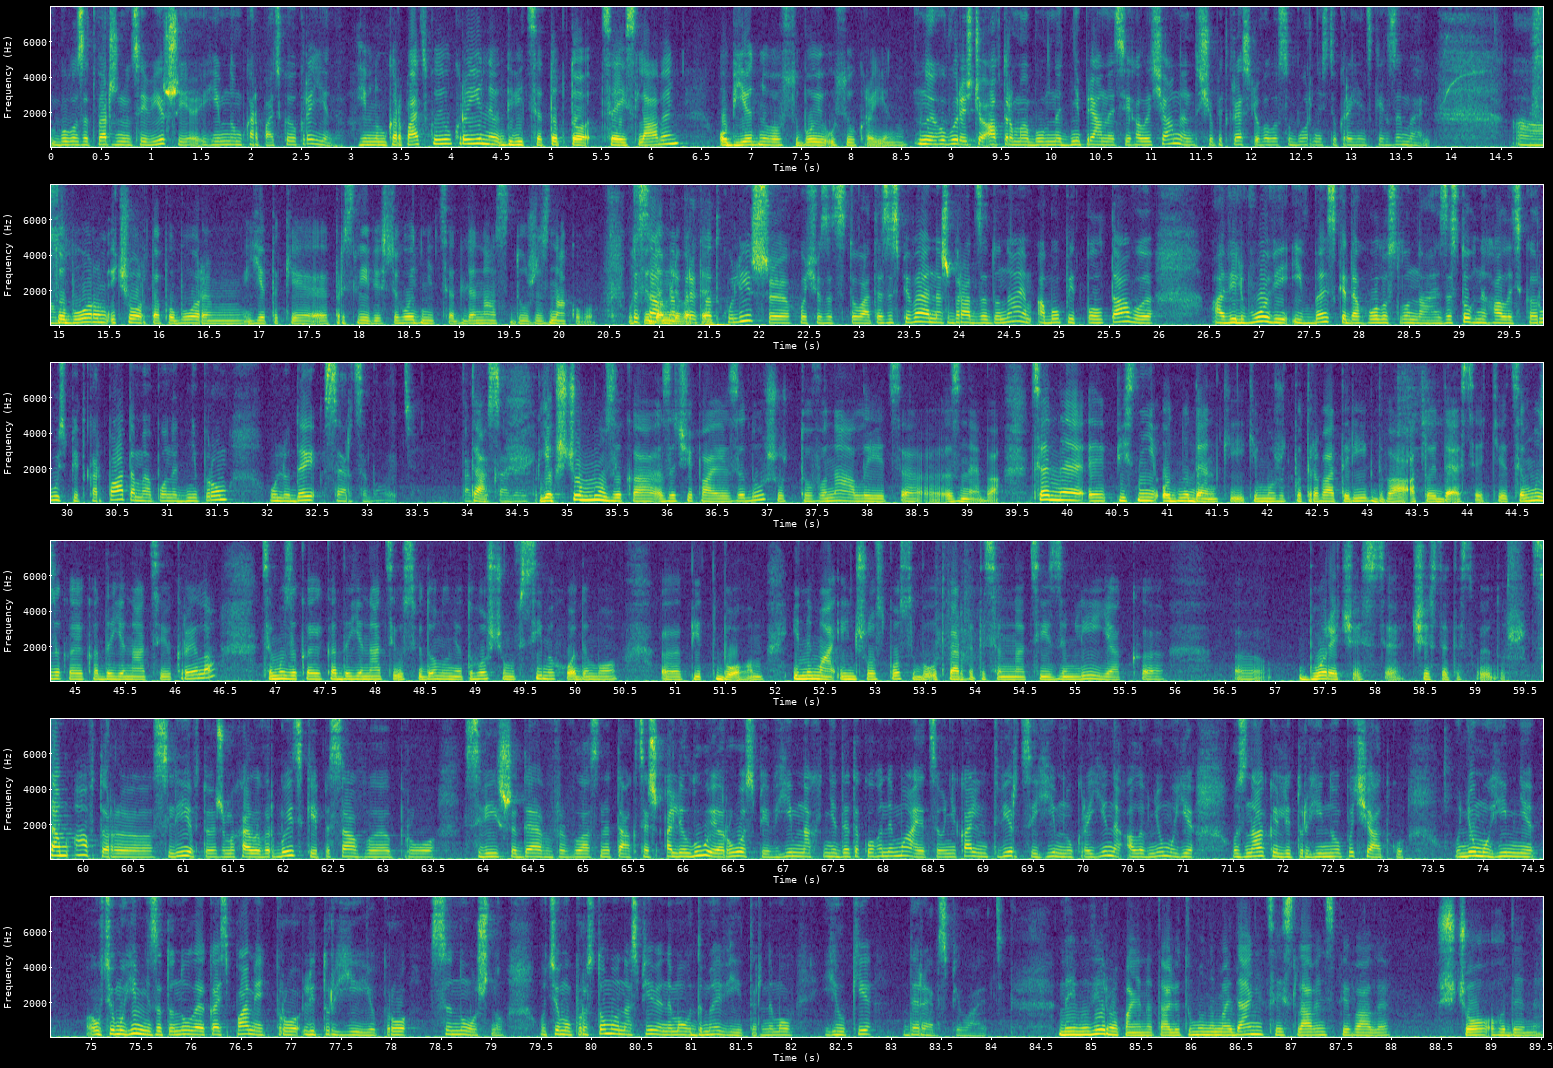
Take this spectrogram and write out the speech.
було затверджено цей вірш гімном Карпатської України. гімном Карпатської України. Дивіться, тобто цей славень об'єднував собою усю Україну. Ну і говорять, що авторами був надніпрянець і галичанин, що підкреслювало соборність українських земель. Собором і чорта поборем є таке прислів'я. Сьогодні це для нас дуже знаково Писав, наприклад, Куліш, е, хочу зацитувати, заспіває наш брат за Дунаєм або під Полтавою, а в Львові і в Бескидах голос лунає. Застогне Галицька Русь під Карпатами, а понад Дніпром у людей серце болить. Так, Так. писав він Якщо музика зачіпає за душу, то вона лиється е, з неба. Це не е, пісні одноденки, які можуть потривати рік, два, а то й десять. Це музика, яка дає націю крила, це музика, яка дає нації усвідомлення того, що ми всі ми ходимо е, під Богом. І нема іншого способу утвердитися на цій землі, як борячись е, чистити свою душу. Сам автор е, слів, той же Михайло Вербицький, писав е, про свій шедевр, власне так. Це ж Алілуя, розпів, в гімнах ніде такого немає. Це унікальний твір, це гімн України, але в ньому є ознаки літургійного початку. У ньому гімні. У цьому гімні затонула якась пам'ять про літургію, про всеношну. У цьому простому наспіві немов дме вітер, немов гілки дерев співають. Неймовірно, пані Наталю, тому на Майдані цей славень співали щогодини.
